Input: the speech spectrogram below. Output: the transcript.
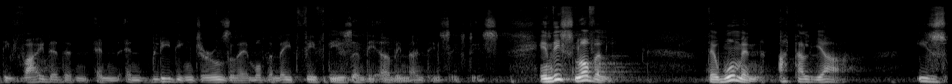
divided and, and, and bleeding Jerusalem of the late 50s and the early 1960s. In this novel, the woman, Atalia, is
